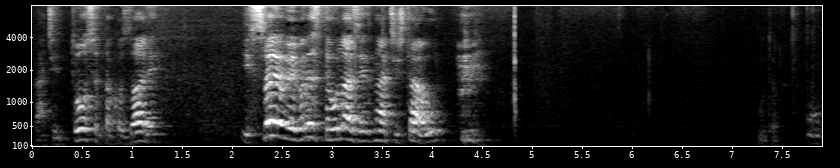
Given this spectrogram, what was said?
Znači, to se tako zvali. I sve ove vrste ulaze, znači šta u? u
